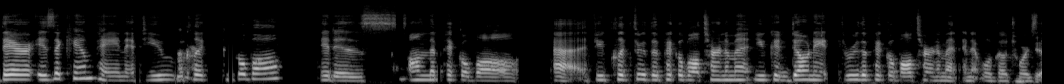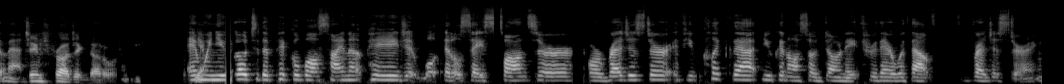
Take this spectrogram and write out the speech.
There is a campaign if you Okay. click pickleball it is on the pickleball uh, if you click through the pickleball tournament you can donate through the pickleball tournament and it will go towards yeah, the match jamesproject.org. And Yeah. when you go to the pickleball sign up page, it will it'll say sponsor or register. If you click that, you can also donate through there without registering.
